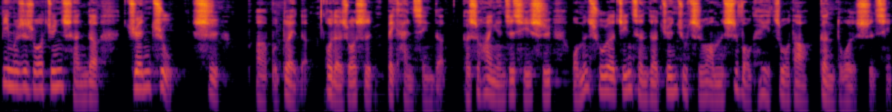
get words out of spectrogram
并不是说君臣的捐助是呃不对的，或者说是被看轻的。可是换言之，其实我们除了君臣的捐助之外，我们是否可以做到更多的事情？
